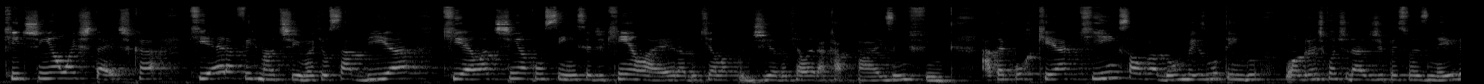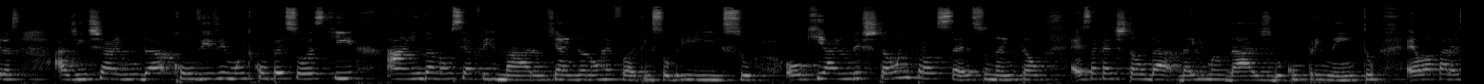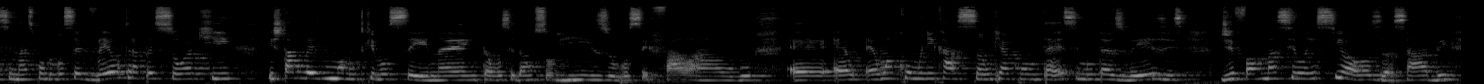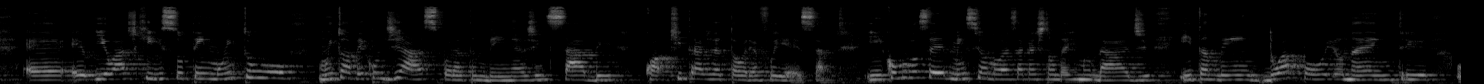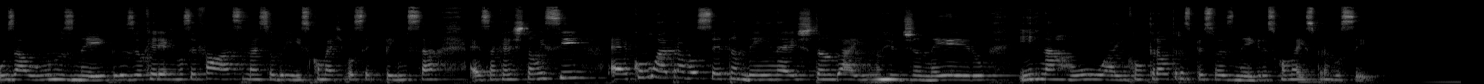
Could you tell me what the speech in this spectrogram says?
que tinha uma estética que era afirmativa, que eu sabia que ela tinha consciência de quem ela era, do que ela podia, do que ela era capaz, enfim. Até porque aqui em Salvador, mesmo tendo uma grande quantidade de pessoas negras, a gente ainda convive muito com pessoas que ainda não se afirmaram, que ainda não refletem sobre isso, ou que ainda estão em processo, né? Então, essa questão da, da irmandade, do cumprimento, ela aparece mais quando você vê outra pessoa que está no mesmo momento que você, né? Então você dá um sorriso, você fala algo. É, é, é uma comunicação que acontece muitas vezes de forma silenciosa, sabe? É, eu, e eu acho que isso tem muito, muito a ver com diáspora também, né? A gente sabe qual, que trajetória foi essa. E como você mencionou essa questão da irmandade e também do apoio, né, entre os alunos negros, eu queria que você falasse mais sobre isso, como é que você pensa essa questão e se é, como é para você também, né, estando aí no Rio de Janeiro, ir na rua, encontrar outras pessoas negras, como é isso para você?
